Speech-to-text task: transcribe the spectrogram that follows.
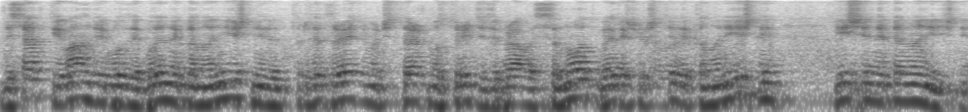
десятки Євангелій були, були неканонічні, в 33-4 столітті зібралися синод, вирішив чотири канонічні, інші не канонічні.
